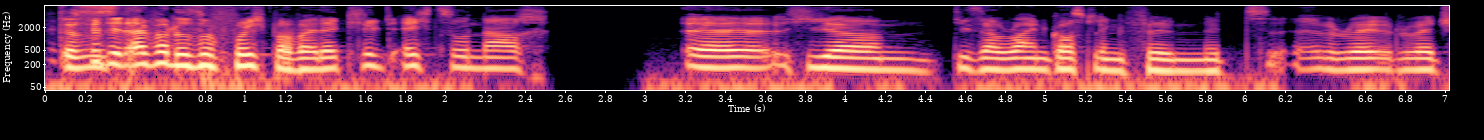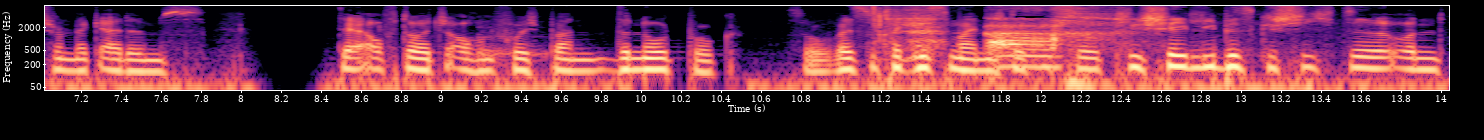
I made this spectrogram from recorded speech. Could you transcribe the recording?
Ich finde ist den einfach nur so furchtbar, weil der klingt echt so nach äh, hier dieser Ryan Gosling-Film mit äh, Ra Rachel McAdams, der auf Deutsch auch einen furchtbaren The Notebook. So, weißt du, vergiss mal nicht, das ist so Klischee-Liebesgeschichte und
